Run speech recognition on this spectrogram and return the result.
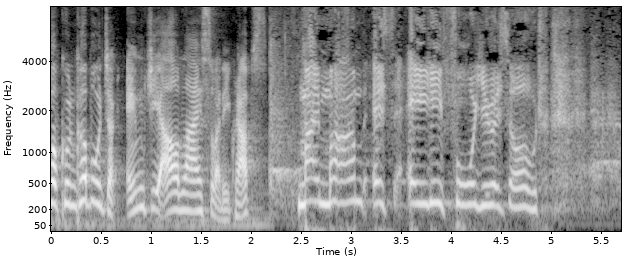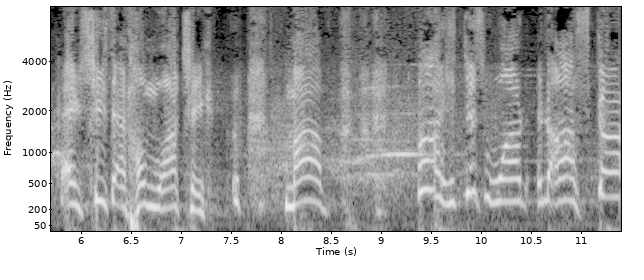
ขอบคุณข้อมูลจาก MG Outline สวัสดีครับ My mom is 84 years old and she's at home watching. Mom, I just want an Oscar.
